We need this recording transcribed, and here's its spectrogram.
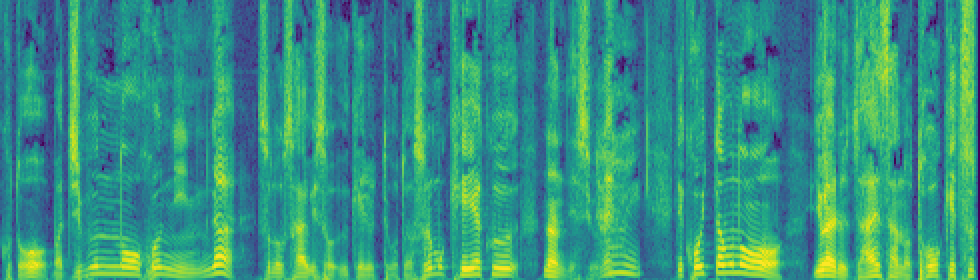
ことを、まあ、自分の本人がそのサービスを受けるってことは、それも契約なんですよね。はい、で、こういったものを、いわゆる財産の凍結っ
